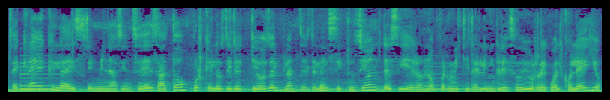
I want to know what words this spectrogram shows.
Se cree que la discriminación se desató porque los directivos del plantel de la institución decidieron no permitir el ingreso de Urrego al colegio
